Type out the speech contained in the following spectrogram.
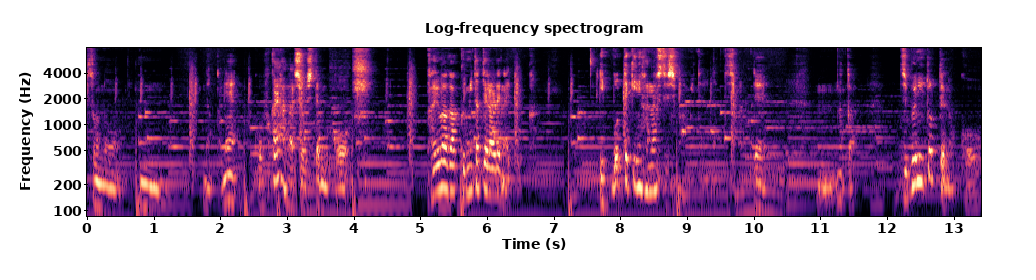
そのうんなんかねこう深い話をしてもこう会話が組み立てられないというか一方的に話してしまうみたいになってしまって、うん、なんか自分にとってのこ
